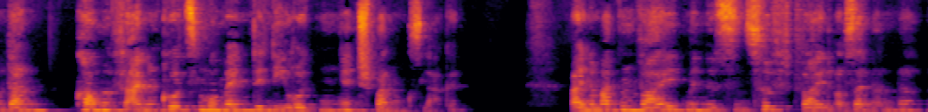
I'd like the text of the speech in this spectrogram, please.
Und dann komme für einen kurzen Moment in die Rückenentspannungslage. Beine mattenweit, mindestens hüftweit auseinander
